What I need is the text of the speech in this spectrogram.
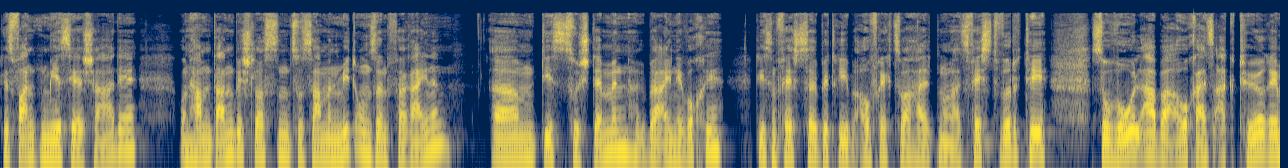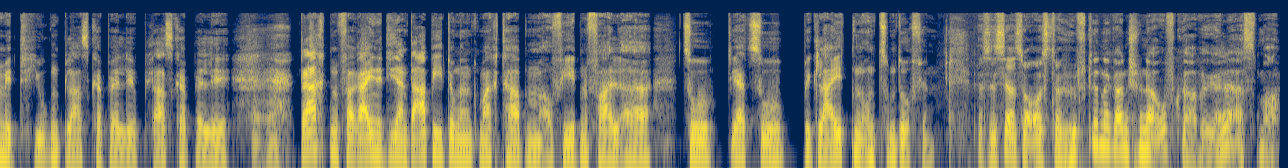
Das fanden wir sehr schade und haben dann beschlossen, zusammen mit unseren Vereinen, ähm, dies zu stemmen über eine Woche diesen Festzellbetrieb aufrechtzuerhalten und als Festwirte, sowohl aber auch als Akteure mit Jugendblaskapelle, Blaskapelle, mhm. Trachtenvereine, die dann Darbietungen gemacht haben, auf jeden Fall äh, zu, ja, zu begleiten und zum Durchführen. Das ist ja so aus der Hüfte eine ganz schöne Aufgabe, gell? Erstmal.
